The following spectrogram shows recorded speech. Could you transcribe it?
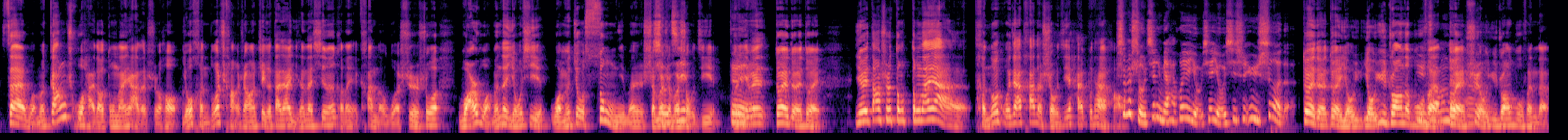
在我们刚出海到东南亚的时候，有很多厂商，这个大家以前在新闻可能也看到过，是说玩我们的游戏，我们就送你们什么什么手机。对，因为对对对。因为当时东东南亚很多国家，它的手机还不太好，是不是？手机里面还会有些游戏是预设的？对对对，有有预装的部分，对，是有预装部分的。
